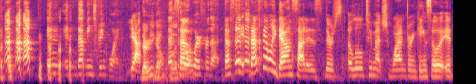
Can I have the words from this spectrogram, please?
and, and that means drink wine. Yeah. There you go. That's the So- code word for that. That's the that's the only downside is there's a little too much wine drinking, so it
